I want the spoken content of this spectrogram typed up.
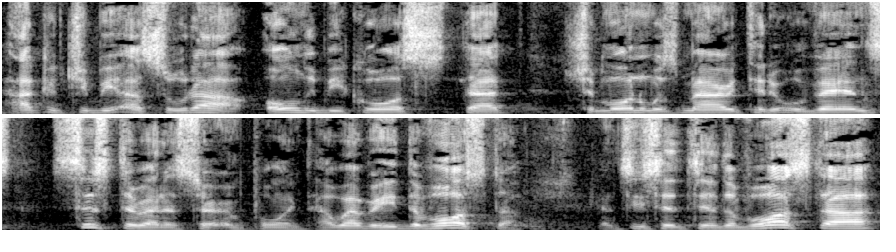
How could she be Asura? Only because that Shimon was married to Reuven's sister at a certain point. However, he divorced her. And she said to divorced her,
